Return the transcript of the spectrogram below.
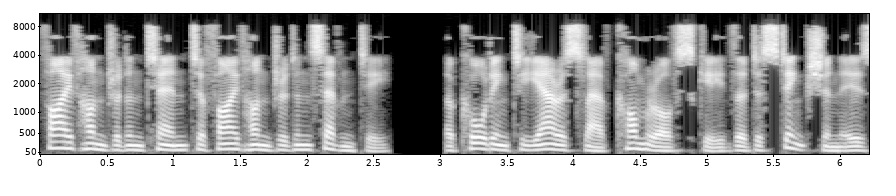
510 to 570. According to Yaroslav Komarovski the distinction is,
